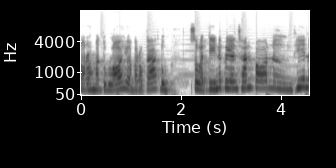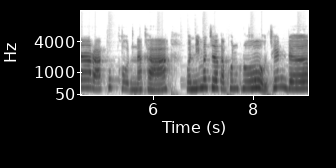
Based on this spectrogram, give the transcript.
วะเราะมะตุลลอฮิวะบะเราะกาตุฮ์สวัสดีนักเรียนชั้นป .1 ที่น่ารักทุกคนนะคะ วันนี้มาเจอกับคุณครู เช่นเดิม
